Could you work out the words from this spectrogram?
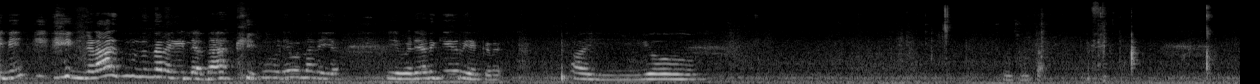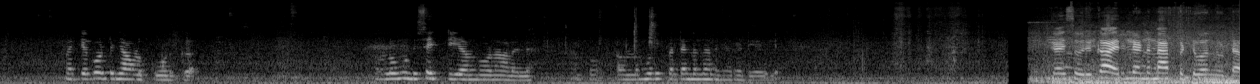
ഇനി നിങ്ങളാതൊന്നും അറിയില്ല ബാക്കി ഇവിടെ ഒന്നും അറിയാം ഇവിടെയാണ് കയറിയേക്കണേ അയ്യോ. മറ്റേ കോട്ട് ഞാൻ അവൾക്ക് കൊടുക്കുക അവളെ മുടി സെറ്റ് ചെയ്യാൻ പോണ ആളല്ലേ? അപ്പോൾ അവളുടെ മുടി ഇപ്പം തന്നെ നനഞ്ഞ റെഡി ആവില്ല ഗൈസ് ഒരു കാര്യമില്ലാണ്ട് മാപ്പ് ഇട്ട് വന്നു കേട്ടോ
